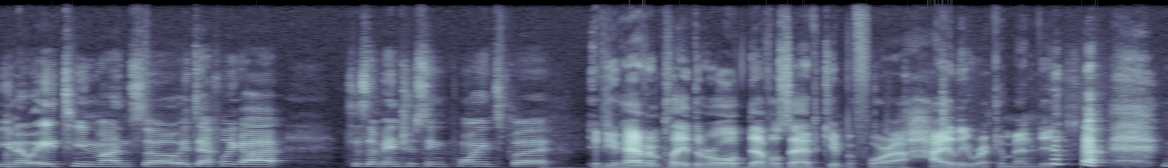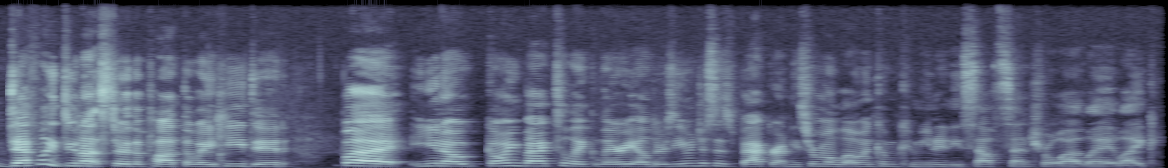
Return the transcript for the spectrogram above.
you know 18 months, so it definitely got to some interesting points, but if you haven't played the role of devil's advocate before, I highly recommend it. Definitely do not stir the pot the way he did. But, you know, going back to like Larry Elder's, even just his background, he's from a low income community, South Central LA, like,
